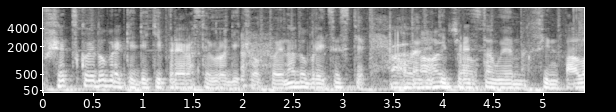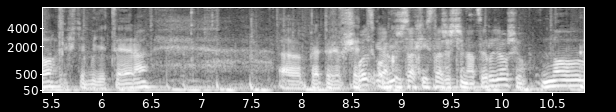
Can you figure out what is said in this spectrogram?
všetko je dobré, keď deti prerastajú rodičov. To je na dobrej ceste. Ahoj, Takže ahoj, ti čau. predstavujem syn Palo, ešte bude dcéra Uh, pretože všetko... Akože sa chystáš ešte na dceru ďalšiu? No...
